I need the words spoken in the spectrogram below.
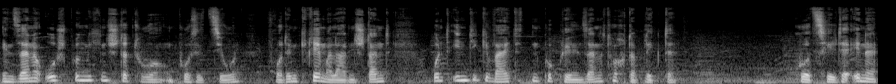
in seiner ursprünglichen Statur und Position vor dem Krämerladen stand und in die geweiteten Pupillen seiner Tochter blickte. Kurz hielt er inne,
